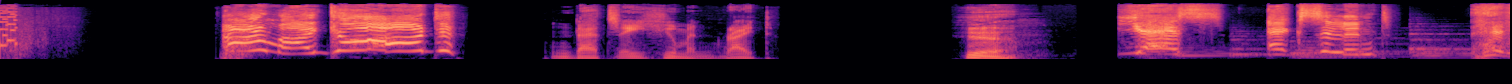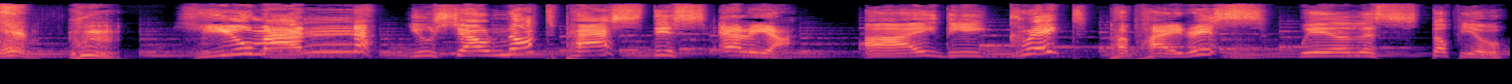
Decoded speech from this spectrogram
Oh my god! That's a human, right? Yeah. Yes! Excellent! Human! You shall not pass this area. I, the great Papyrus, will stop you.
